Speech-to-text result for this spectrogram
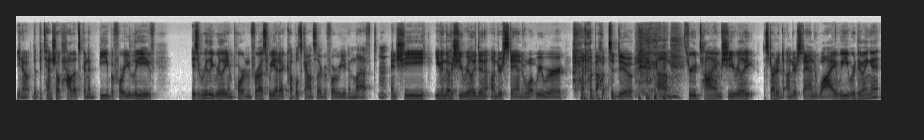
you know the potential of how that's going to be before you leave is really really important for us we had a couples counselor before we even left mm. and she even though she really didn't understand what we were about to do um, through time she really started to understand why we were doing it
